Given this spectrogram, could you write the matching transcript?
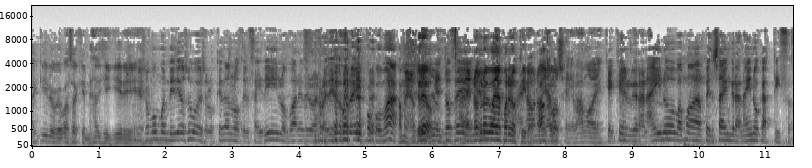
Aquí lo que pasa es que nadie quiere. Que somos muy envidiosos porque se los quedan los del Zaidín, los bares de los alrededores y poco más. Hombre, no creo. Entonces, A ver, no creo que vayan por ahí los tiros, No, no, ya lo sé, vamos, es que, es que el granaíno, vamos a pensar en granaíno castizo.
